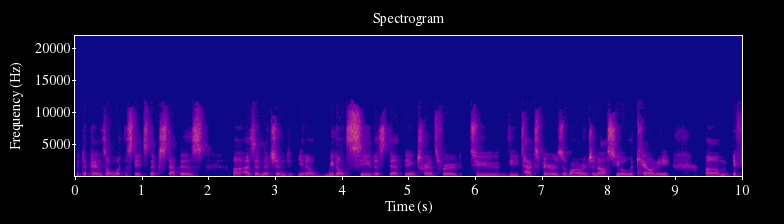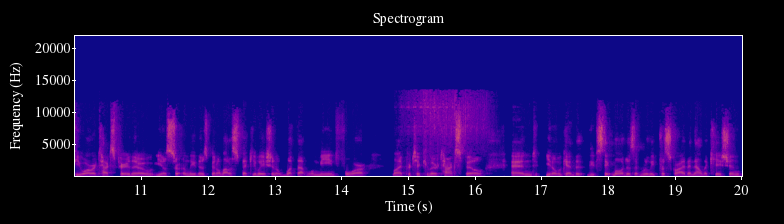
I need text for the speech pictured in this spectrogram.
it depends on what the state's next step is. Uh, as I mentioned, you know, we don't see this debt being transferred to the taxpayers of Orange and Osceola County. Um, if you are a taxpayer, though, you know, certainly there's been a lot of speculation on what that will mean for my particular tax bill. And, you know, again, the, the state law doesn't really prescribe an allocation,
